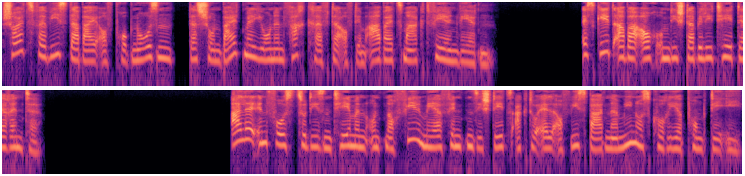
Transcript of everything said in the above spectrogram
Scholz verwies dabei auf Prognosen, dass schon bald Millionen Fachkräfte auf dem Arbeitsmarkt fehlen werden. Es geht aber auch um die Stabilität der Rente. Alle Infos zu diesen Themen und noch viel mehr finden Sie stets aktuell auf wiesbadener-kurier.de.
